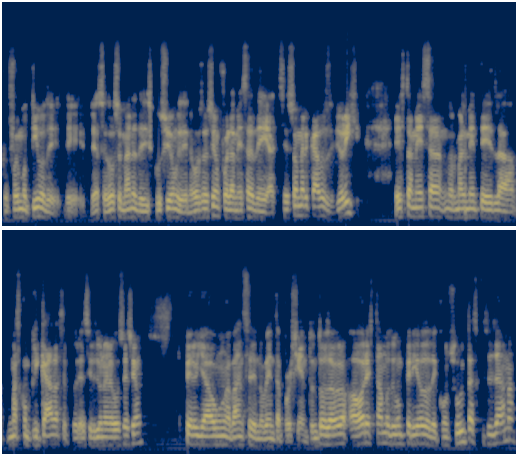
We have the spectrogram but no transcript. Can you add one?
que fue motivo de, de, hace dos semanas de discusión y de negociación, fue la mesa de acceso a mercados de origen. Esta mesa normalmente es la más complicada, se podría decir, de una negociación, pero ya un avance del 90%. Entonces ahora, estamos en un periodo de consultas que se llama,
